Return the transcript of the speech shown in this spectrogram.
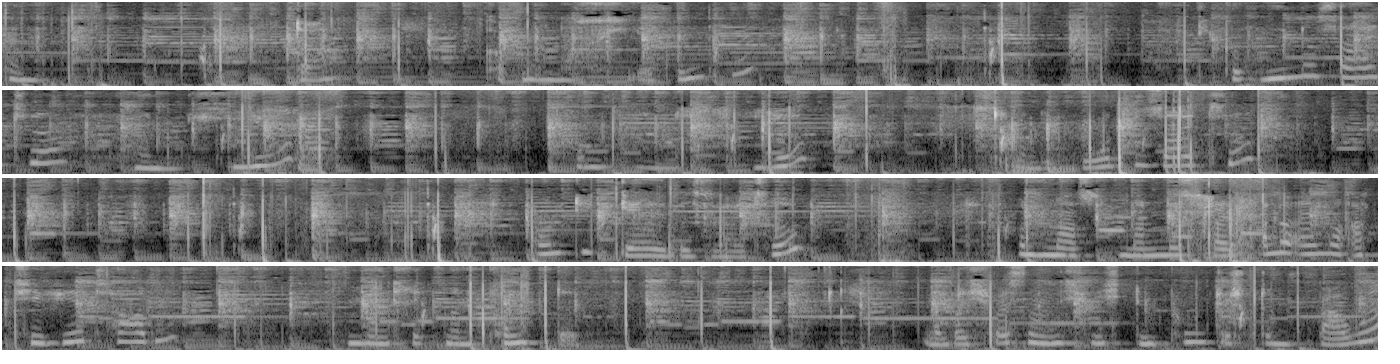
Von da kommt man nach hier hinten. Auf die grüne Seite. Von hier kommt man nach hier. An die rote Seite. Und die gelbe Seite. Und man muss halt alle einmal aktiviert haben. Und dann kriegt man Punkte. Aber ich weiß noch nicht, wie ich den Punktestand baue.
